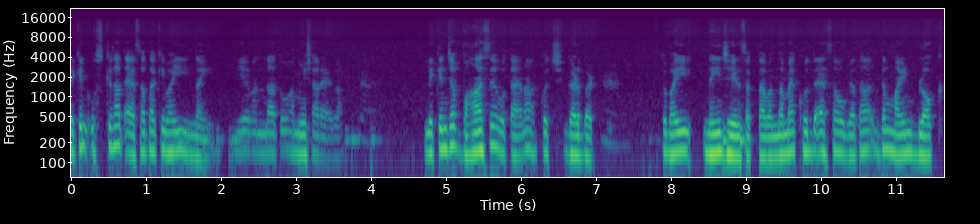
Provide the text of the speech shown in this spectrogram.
लेकिन उसके साथ ऐसा था कि भाई नहीं ये बंदा तो हमेशा रहेगा। लेकिन जब वहाँ से होता है ना कुछ गड़बड़ तो भाई नहीं झेल सकता बंदा। मैं खुद ऐसा हो गया था एकदम माइंड ब्लॉक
